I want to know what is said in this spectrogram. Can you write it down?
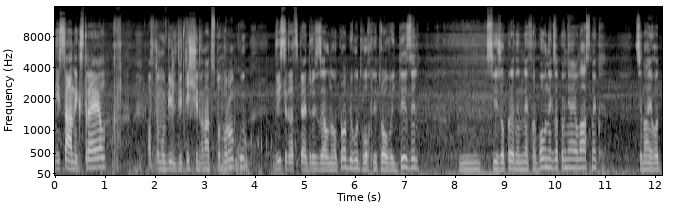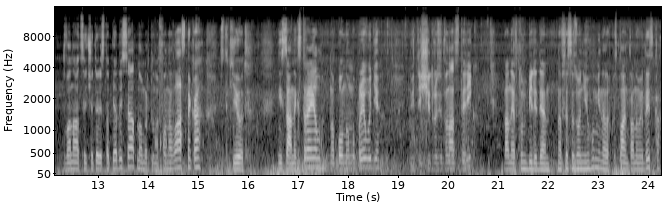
Nissan X-Trail. Автомобіль 2012 року. 225 друзі, пробігу, 2-літровий дизель. М, Свіжопригнаний нефарбований, як запевняє власник. Ціна його 12450, номер телефона власника. Ось такий от Nissan X-Trail на повному приводі. 2012 рік. Даний автомобіль йде на всесезонній гумі, на легкосплавних танових дисках.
